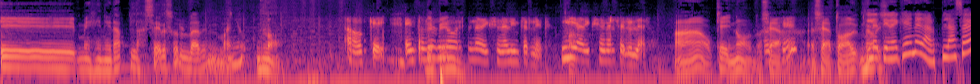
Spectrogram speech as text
Eh, ¿Me genera placer celular en el baño? No. Ah, ok. Entonces no es una adicción al Internet, ni Ah. adicción al celular. Ah, ok, no, o sea, Ok. o sea, todavía... ¿Le tiene que generar placer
